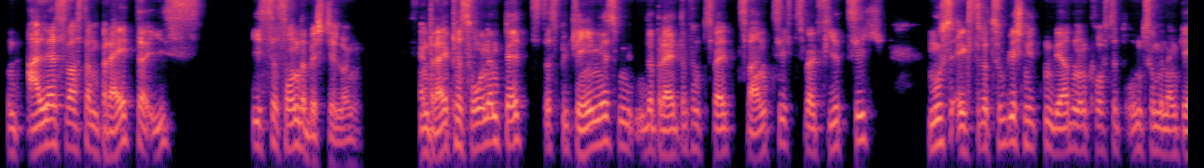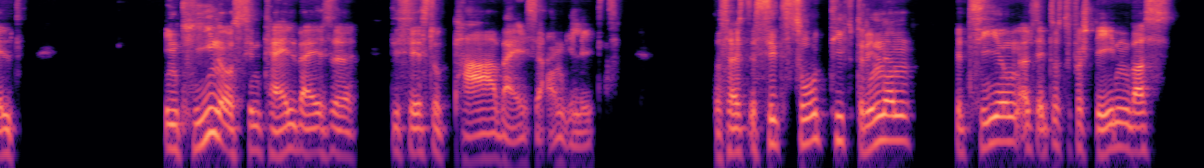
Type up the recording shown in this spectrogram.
Und alles, was dann breiter ist, ist eine Sonderbestellung. Ein Drei-Personen-Bett, das bequem ist, mit einer Breite von 220, 240, muss extra zugeschnitten werden und kostet Unsummen an Geld. In Kinos sind teilweise die Sessel paarweise angelegt. Das heißt, es sitzt so tief drinnen, Beziehung als etwas zu verstehen, was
